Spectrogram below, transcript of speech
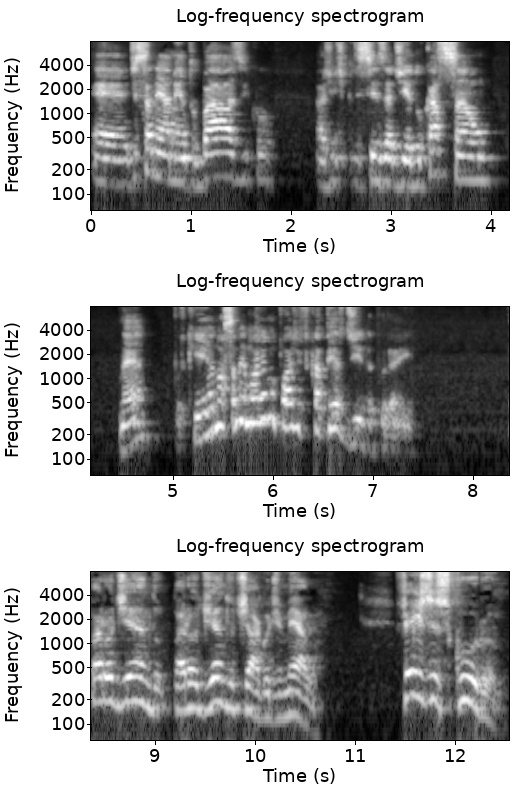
é, de saneamento básico, a gente precisa de educação, né? Porque a nossa memória não pode ficar perdida por aí. Parodiando, parodiando Tiago de Mello, fez escuro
